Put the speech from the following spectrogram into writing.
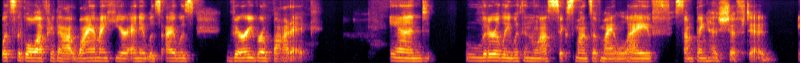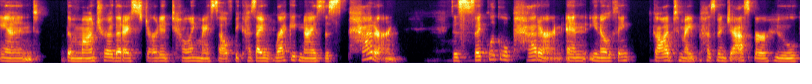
what's the goal after that? Why am i here? And it was i was very robotic. And literally within the last six months of my life, something has shifted. And the mantra that I started telling myself, because I recognize this pattern, this cyclical pattern. And, you know, thank God to my husband, Jasper, who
